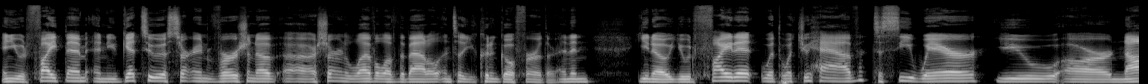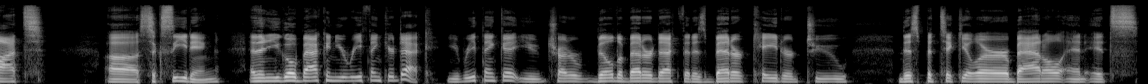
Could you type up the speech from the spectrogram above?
and you would fight them and you get to a certain version of uh, a certain level of the battle until you couldn't go further. And then you know you would fight it with what you have to see where you are not uh succeeding and then you go back and you rethink your deck. You rethink it, you try to build a better deck that is better catered to this particular battle and its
